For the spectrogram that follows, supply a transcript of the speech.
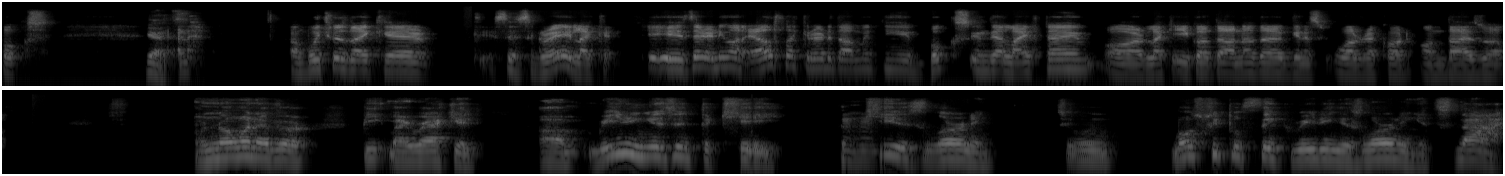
books, Yes. And- um, which was like, uh, this is great. Like, is there anyone else like read that many books in their lifetime or like you got the another Guinness World Record on that as well? Well, no one ever beat my record. Um, reading isn't the key. The mm-hmm. key is learning. So when most people think reading is learning, it's not.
